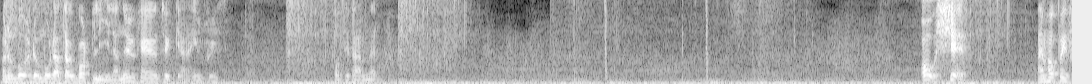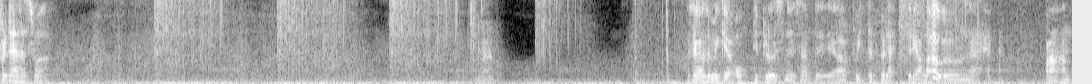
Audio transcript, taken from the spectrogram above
Men de, de borde ha tagit bort lila nu kan jag ju tycka. Infreeze. 85 er Oh shit! I'm hoping for that as well. Så jag har så mycket 80 plus nu så att jag har flyttat buletter i alla... Oh, nej. Fan.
